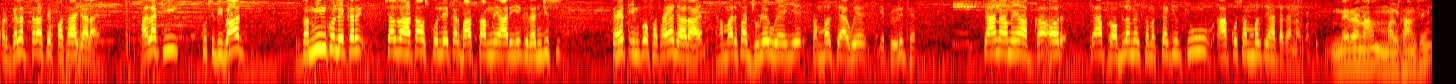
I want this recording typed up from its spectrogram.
और गलत तरह से फंसाया जा रहा है। हालाँकि कुछ विवाद ज़मीन को लेकर चल रहा था, उसको लेकर बात सामने आ रही है कि रंजिश तहत इनको फंसाया जा रहा है। हमारे साथ जुड़े हुए हैं, ये संभल से आए हुए, ये पीड़ित हैं। क्या नाम है आपका और क्या प्रॉब्लम है समस्या क्यों क्यों आपको संभल से यहाँ तक आना पड़ा? मेरा नाम मलखान सिंह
